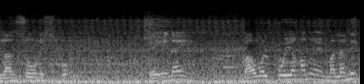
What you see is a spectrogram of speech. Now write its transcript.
lansones po. Eh inay, bawal po yung ano eh, malamig.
